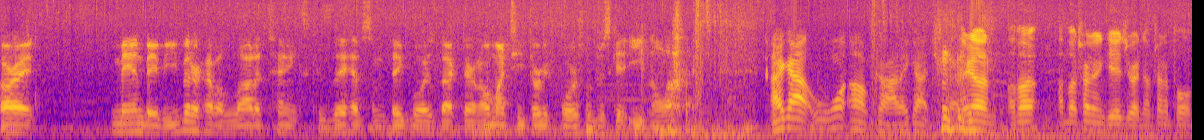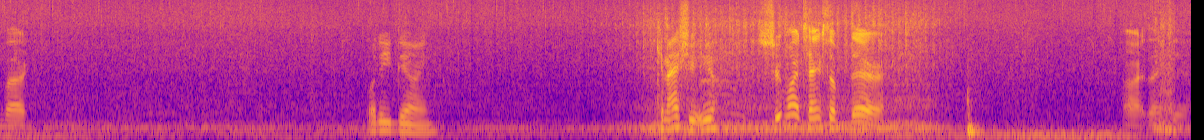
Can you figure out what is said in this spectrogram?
Alright. Man, baby, you better have a lot of tanks, because they have some big boys back there, and all my T-34s will just get eaten alive. I got one oh god, I got. Hang on. I'm not. I'm not trying to engage right now. I'm trying to pull him back. What are you doing? Can I shoot you? Shoot my tanks up there. All right. Thank you.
